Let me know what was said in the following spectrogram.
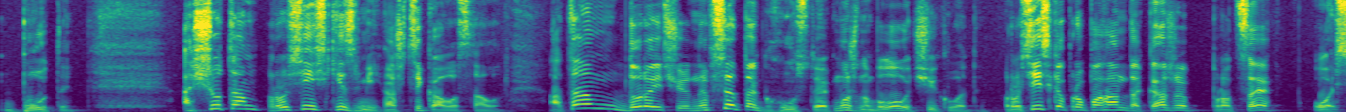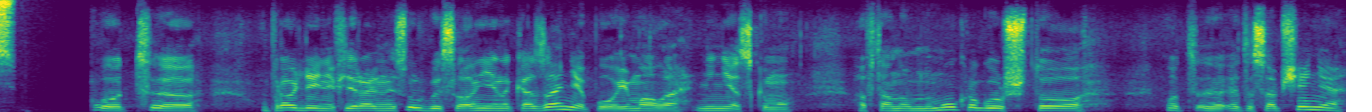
бути. А що там російські ЗМІ? Аж цікаво стало. А там, до речі, не все так густо, як можна було очікувати. Російська пропаганда каже про це ось. От э, Управления Федеральной службы исполнения наказания по Ямало-Ненецкому автономному округу, что вот э, это сообщение,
